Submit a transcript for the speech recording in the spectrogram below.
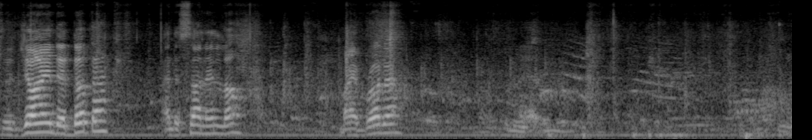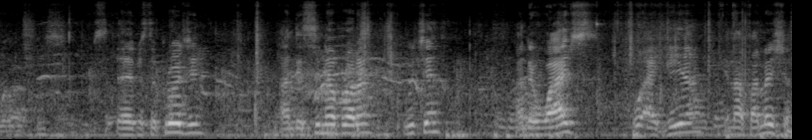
to join the daughter and the son-in-law, my brother, uh, Mr. Kroji, and the senior brother, Uche, and the wives who are here in affirmation.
